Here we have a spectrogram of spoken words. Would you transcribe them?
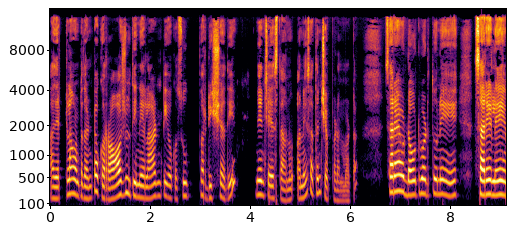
అది ఎట్లా ఉంటుందంటే ఒక రాజులు తినేలాంటి ఒక సూపర్ డిష్ అది. నేను చేస్తాను. అనేసి అతను చెప్పాడనమాట. సరే ఆవిడ డౌట్ పడుతూనే సరేలే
